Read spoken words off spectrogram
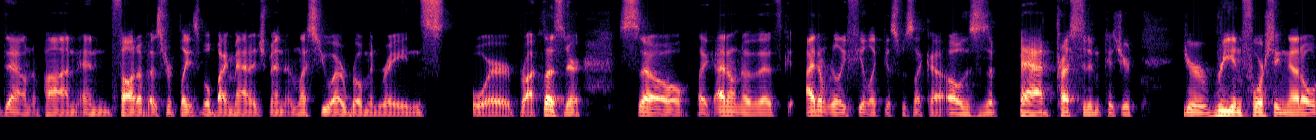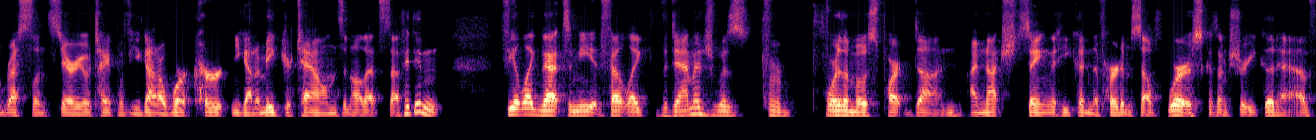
down upon and thought of as replaceable by management unless you are Roman Reigns or Brock Lesnar. So like I don't know that's I don't really feel like this was like a oh this is a bad precedent because you're you're reinforcing that old wrestling stereotype of you got to work hurt and you got to make your towns and all that stuff. It didn't feel like that to me. It felt like the damage was for for the most part done. I'm not saying that he couldn't have hurt himself worse because I'm sure he could have,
